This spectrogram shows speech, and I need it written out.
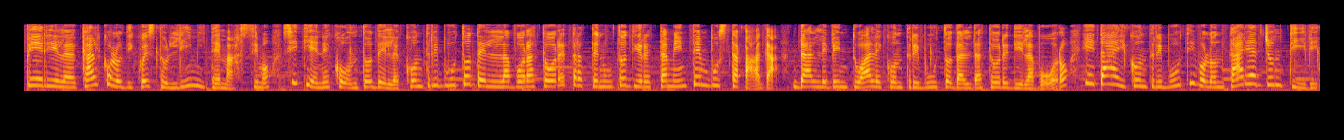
per il calcolo di questo limite massimo si tiene conto del contributo del lavoratore trattenuto direttamente in busta paga, dall'eventuale contributo dal datore di lavoro e dai contributi volontari aggiuntivi.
